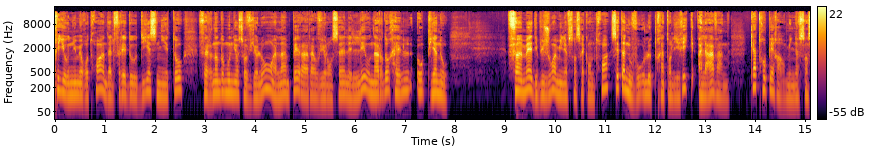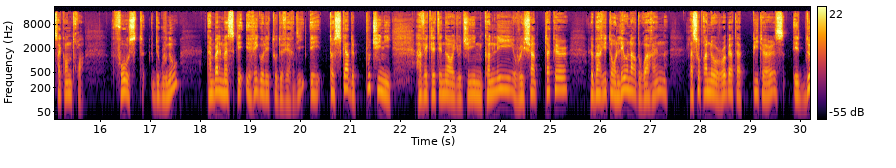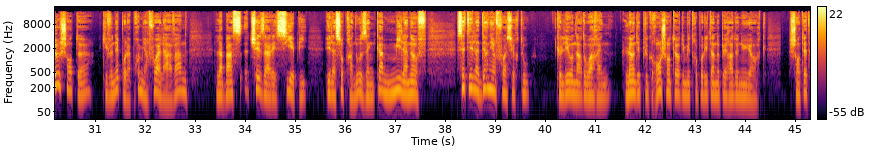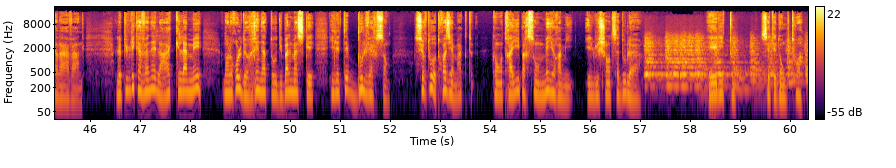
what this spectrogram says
Trio numéro 3 d'Alfredo Diez Nieto, Fernando Munoz au violon, Alain Perara au violoncelle et Leonardo Hell au piano. Fin mai, début juin 1953, c'est à nouveau le printemps lyrique à La Havane. Quatre opéras en 1953. Faust de Gounod, Un bal masqué et Rigoletto de Verdi et Tosca de Puccini, avec les ténors Eugene Conley, Richard Tucker, le baryton Leonard Warren, la soprano Roberta Peters et deux chanteurs qui venaient pour la première fois à La Havane, la basse Cesare Siepi et la soprano Zenka Milanov. C'était la dernière fois surtout que Leonard Warren, l'un des plus grands chanteurs du Metropolitan Opera de New York, chantait à La Havane. Le public havanais l'a acclamé dans le rôle de Renato du bal masqué. Il était bouleversant, surtout au troisième acte, quand, trahi par son meilleur ami, il lui chante sa douleur. Et il dit tout. C'était donc toi.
